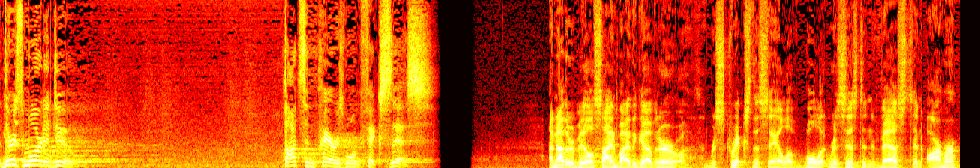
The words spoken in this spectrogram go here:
There's more to do. Thoughts and prayers won't fix this. Another bill signed by the governor restricts the sale of bullet resistant vests and armor,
